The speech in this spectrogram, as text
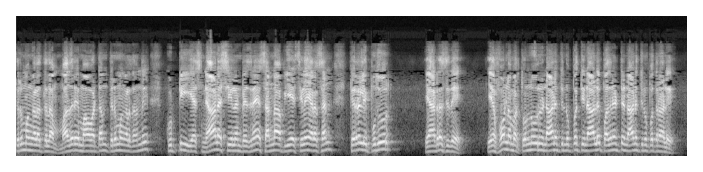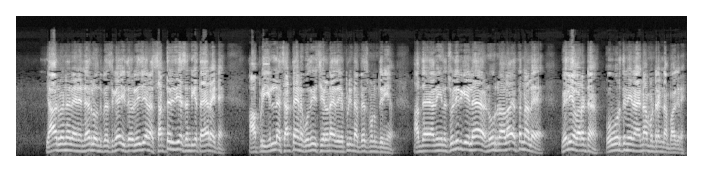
திருமங்கலத்தில் மதுரை மாவட்டம் திருமங்கலத்திலிருந்து குட்டி எஸ் ஞானசீலன் பேசுகிறேன் son of A Silaiyarasan Thirali Puthur என் அட்ரஸ் இது. என் ஃபோன் நம்பர் தொண்ணூறு நானூற்றி முப்பத்தி நாலு பதினெட்டு நானூற்றி முப்பத்தி நாலு. யார் வேணாலும் என்னை நேரில் வந்து பேசுங்க. இதை ரீதியாக நான் சட்ட ரீதியாக சந்திக்க தயாராகிட்டேன் அப்படி இல்லை சட்டம் எனக்கு உதவி செய்யலைன்னா இதை எப்படி நான் பேசணும்னு பண்ணணும் தெரியும். அந்த அவங்கள சொல்லியிருக்கையில் நூறு நாளா எத்தனை நாள்? வெளியே வரட்டேன். ஒவ்வொருத்தனையும் நான் என்ன பண்ணுறேன்னு நான் பார்க்குறேன்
